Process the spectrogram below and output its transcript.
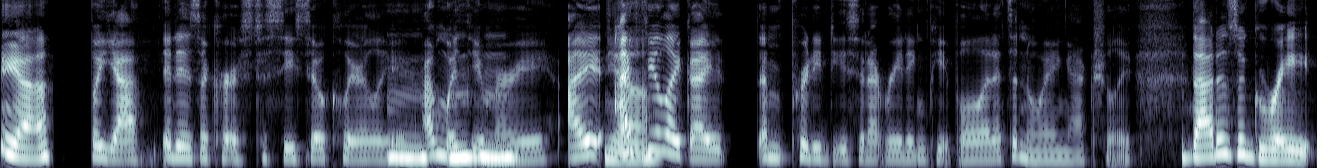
yeah. But yeah, it is a curse to see so clearly. Mm, I'm with you, mhm. Murray. I Yeah. I feel like I am pretty decent at reading people, and it's annoying actually. That is a great.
